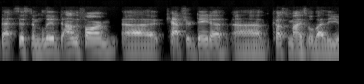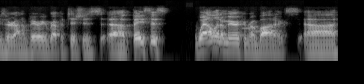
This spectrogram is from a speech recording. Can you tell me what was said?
that system lived on the farm, uh, captured data, uh, customizable by the user on a very repetitious uh, basis. While at American Robotics, uh,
